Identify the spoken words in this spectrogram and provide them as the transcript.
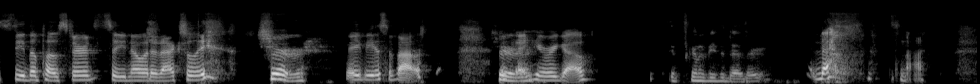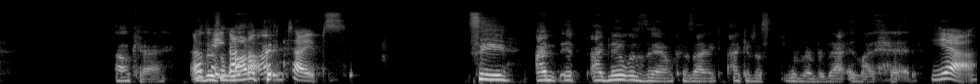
see the poster so you know what it actually Sure. maybe is about? Sure. Okay, here we go. It's gonna be the desert. No, it's not. Okay. Well, Okay, there's a lot the of pic- archetypes. See, I it, I knew it was them because I I could just remember that in my head. Yeah.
